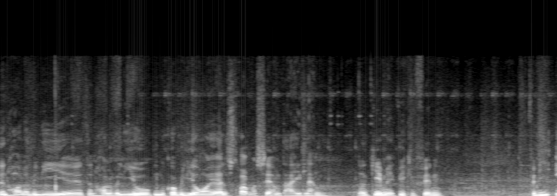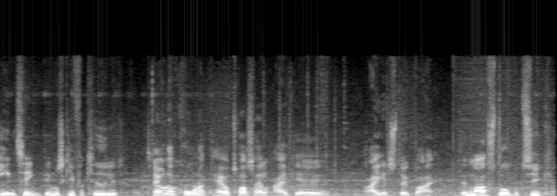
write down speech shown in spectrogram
Den holder vi lige, øh, den holder vi lige åben. Nu går vi lige over i Alstrøm og ser, om der er et eller andet. Noget gimmick, vi kan finde. Fordi én ting, det er måske for kedeligt. 300 kroner kan jo trods alt række, øh, række et stykke vej. Det er en meget stor butik,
